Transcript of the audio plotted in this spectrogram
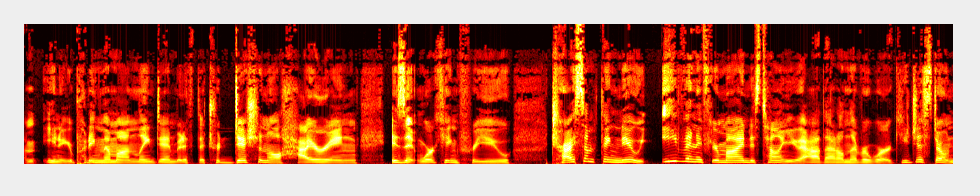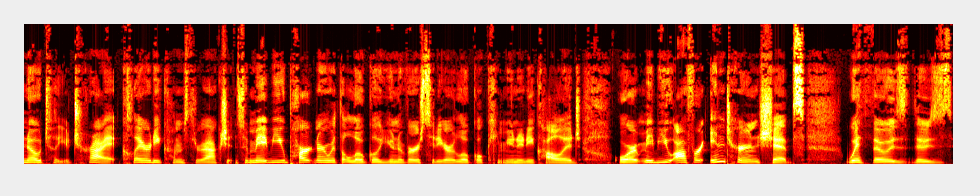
um, you know you're putting them on LinkedIn, but if the traditional hiring isn't working for you, try something new. Even if your mind is telling you, ah, that'll never work, you just don't know till you try it. Clarity comes through action. So maybe you partner with a local university or local community college, or maybe you offer internships with those those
